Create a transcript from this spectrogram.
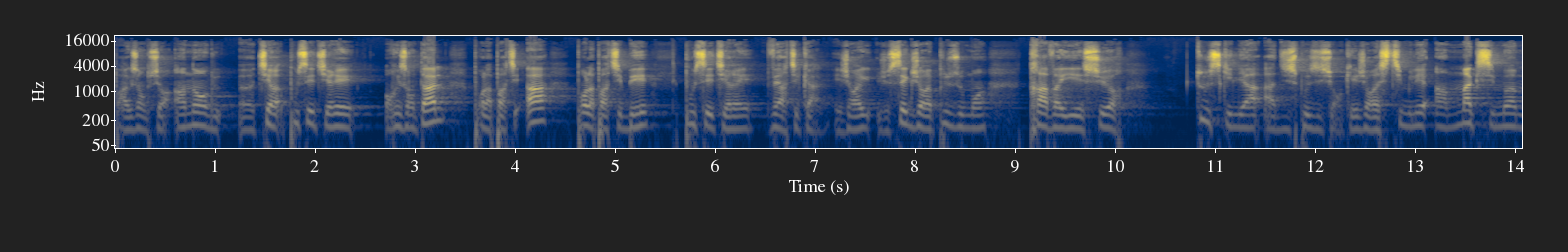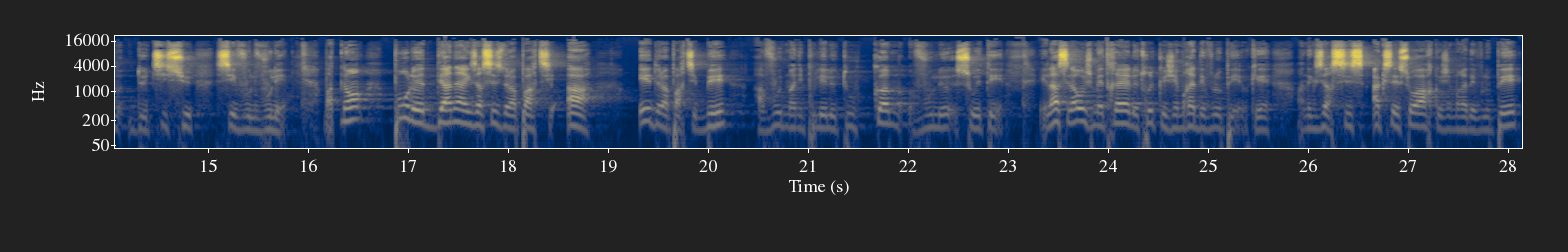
par exemple, sur un angle euh, poussé tiré horizontal pour la partie A, pour la partie B, poussé tiré vertical. Et je sais que j'aurais plus ou moins travaillé sur tout ce qu'il y a à disposition. Okay? J'aurais stimulé un maximum de tissu si vous le voulez. Maintenant, pour le dernier exercice de la partie A et de la partie B, à vous de manipuler le tout comme vous le souhaitez. Et là, c'est là où je mettrais le truc que j'aimerais développer. ok? Un exercice accessoire que j'aimerais développer,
